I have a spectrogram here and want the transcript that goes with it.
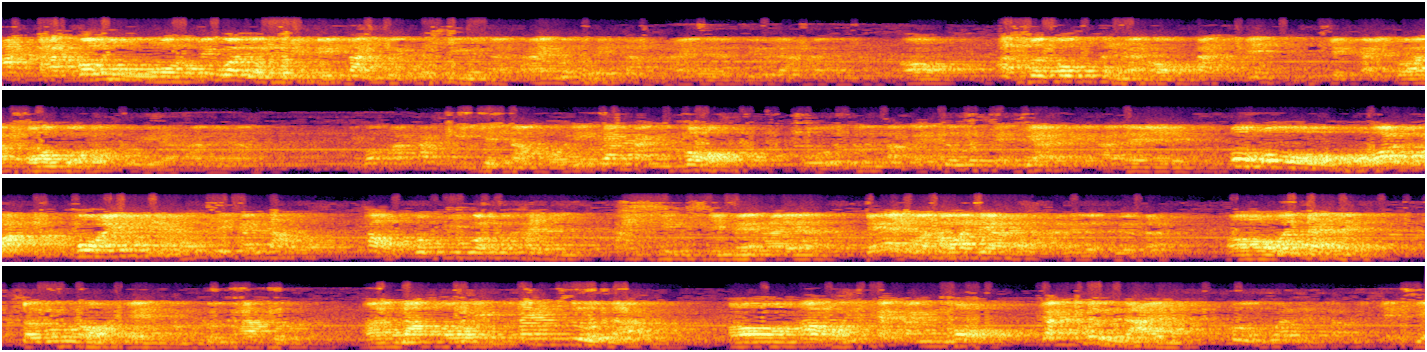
啊，甲讲我，对我用心袂当做，我是为了爱讲袂当，哎呀，对啦，哦，啊，所以讲等来吼，但是你直接改多拖多少岁啊，安尼啊？伊讲啊，甲以前啊，无，你家艰苦，无都大家做食食的安尼。哦哦，我我看一点，我先看到。好，我比我开始信心的，哎呀，爱我他妈家的，那个对不对？哦，我真的，所以讲哦，哎，唔够卡好，啊，啊，然后你安做人，哦，啊，互你较艰苦、较困难，好，我就甲你解释，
